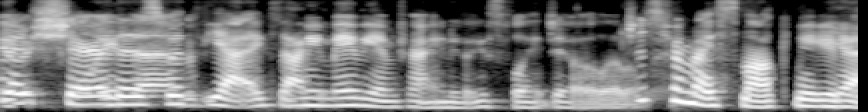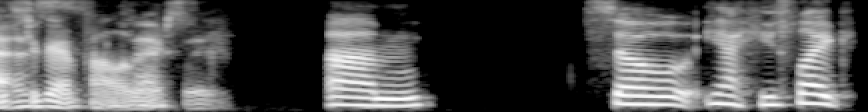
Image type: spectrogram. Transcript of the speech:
going to share this them. with. Yeah, exactly. I mean, maybe I'm trying to exploit Joe a little. just for my small community Yes, of Instagram followers. exactly. Um, so yeah, he's like,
